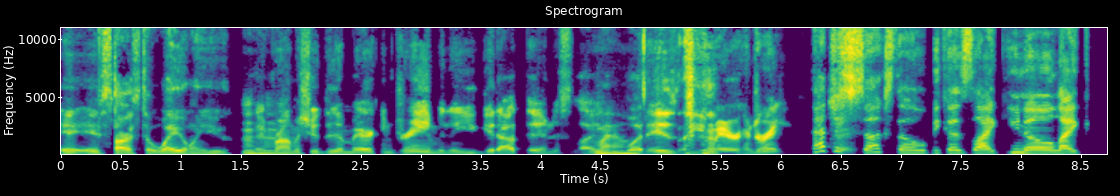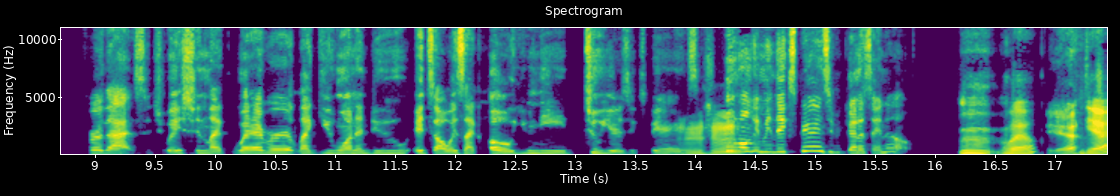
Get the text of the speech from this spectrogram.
it, it starts to weigh on you. They Mhm. promise you the American dream, and then you get out there, and it's like, Wow. what is the American dream? that just sucks though because like you know like for that situation like whatever like you want to do it's always like oh you need two years experience you Mhm. won't give me the experience if you're gonna say no Mm, well, Yeah. yeah.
